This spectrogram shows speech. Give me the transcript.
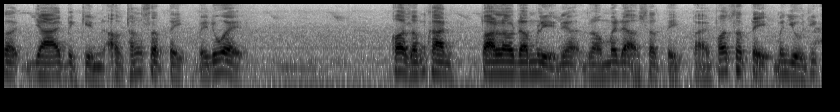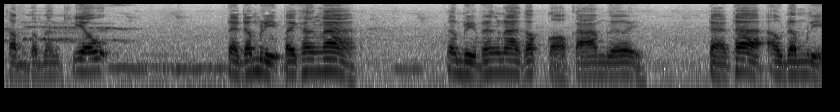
ก็ย้ายไปกินเอาทั้งสติไปด้วย ข้อสำคัญ ตอนเราดำริเนี่ยเราไม่ได้เอาสติไป เพราะสติมันอยู่ที่คำกำลังเคี้ยว แต่ดำริไปข้างหน้าดำริไปข้างหน้าครับก่อกามเลย แต่ถ้าเอาดำริ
